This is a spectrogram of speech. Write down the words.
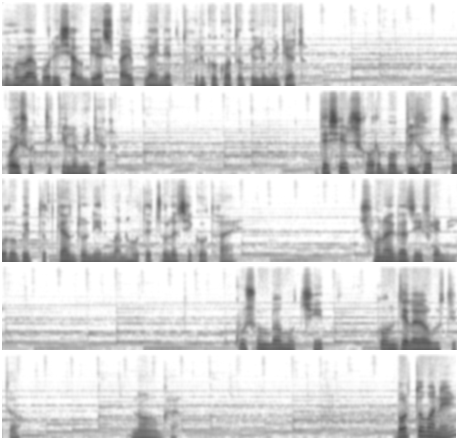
ভোলা বরিশাল গ্যাস পাইপলাইনের দৈর্ঘ্য কত কিলোমিটার? পঁয়ষট্টি কিলোমিটার। দেশের সর্ববৃহৎ সৌরবিদ্যুৎ কেন্দ্র নির্মাণ হতে চলেছে কোথায়? সোনাগাজী, ফেনী। কুসুম্বা মসজিদ কোন জেলায় অবস্থিত? নওগাঁ। বর্তমানে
